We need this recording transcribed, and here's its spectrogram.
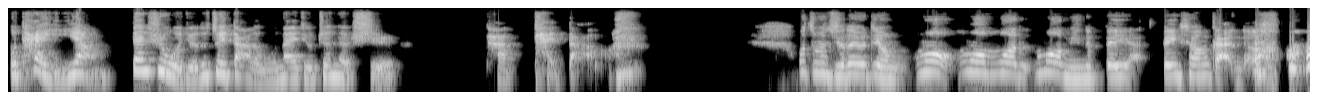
不太一样。但是我觉得最大的无奈就真的是它太大了。我怎么觉得有点莫默默的莫名的悲悲伤感呢？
